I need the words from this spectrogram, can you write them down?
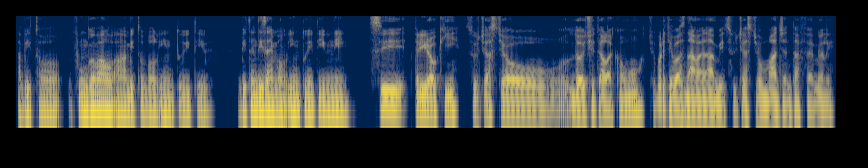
aby to fungovalo a aby to bol intuitív, aby ten dizajn bol intuitívny. Si 3 roky súčasťou Deutsche Telekomu. Čo pre teba znamená byť súčasťou Magenta Family?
